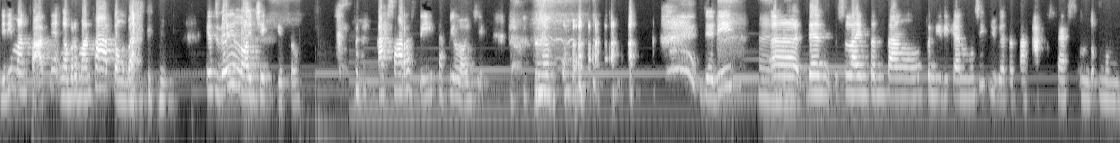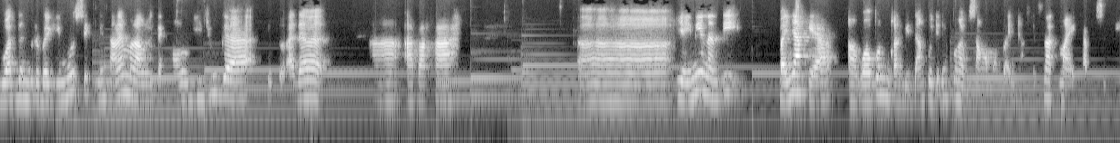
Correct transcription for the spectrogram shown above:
Jadi manfaatnya nggak bermanfaat dong berarti. It's very logic gitu. Kasar sih tapi logic jadi uh, dan selain tentang pendidikan musik juga tentang akses untuk membuat dan berbagi musik misalnya melalui teknologi juga gitu. Ada uh, apakah uh, ya ini nanti banyak ya uh, walaupun bukan bidangku jadi aku nggak bisa ngomong banyak. It's not my capacity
